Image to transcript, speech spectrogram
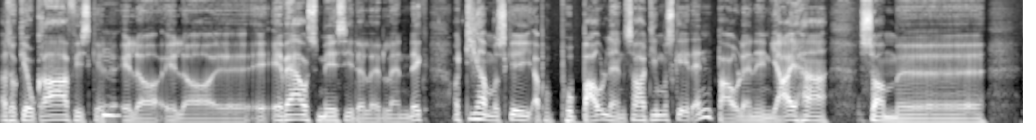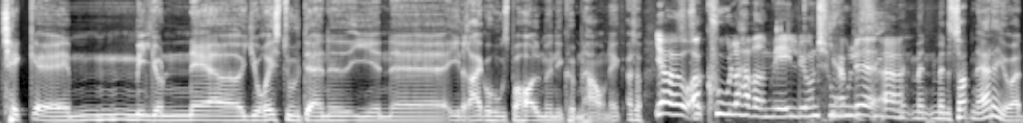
altså geografisk eller, mm. eller, eller øh, erhvervsmæssigt eller et eller andet. Ikke? Og de har måske, på, på bagland, så har de måske et andet bagland, end jeg har, som... Øh, tech-millionær juristuddannet i, en, uh, i et rækkehus på Holmen i København. Ikke? Altså, jo, jo, og Kugler har været med i Løvens Hule. Ja, og... men, men, men sådan er det jo, at,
